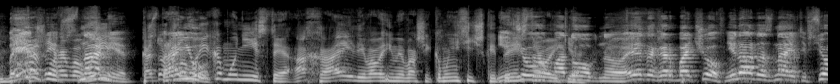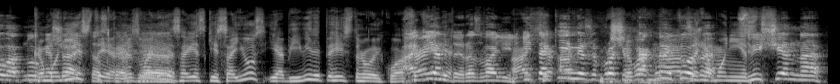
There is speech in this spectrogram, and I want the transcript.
Брежнев с нами в строю. вы коммунисты охаяли во время вашей коммунистической Ничего перестройки. подобного. Это Горбачев. Не надо, знаете, все в одну Коммунисты развалили э, Советский Союз и объявили перестройку. Агенты развалили. И такие, между прочим, как Шеварднадзе тоже священно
